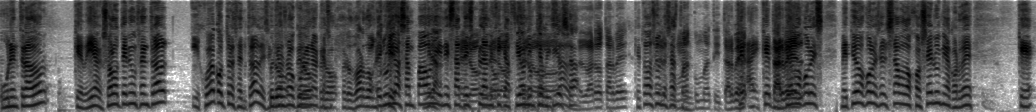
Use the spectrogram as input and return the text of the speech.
un entrenador que veía que solo tiene un central y juega con tres centrales. Es Pero- que no se le ocurre pero- en el pero- caso. pero, Eduardo, es Incluyo que, a San Paolo mira, en esa Pero- desplanificación pero- pero- improvisada. Eduardo Tarbe Que todo es un desastre. Un, un matiz, Tarbe- Que, que Tarbe- metió, dos goles, metió dos goles el sábado José Lu y me acordé que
